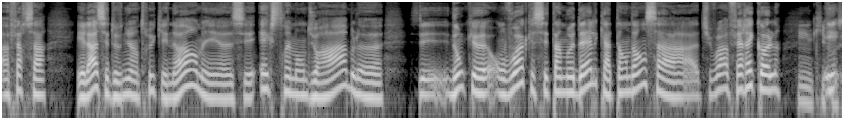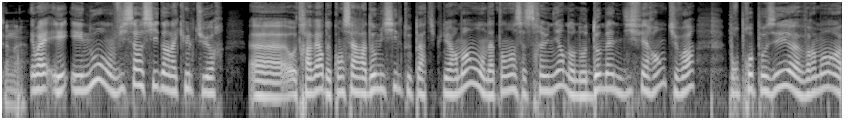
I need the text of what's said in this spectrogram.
à, à faire ça. Et là, c'est devenu un truc énorme et euh, c'est extrêmement durable. euh, donc, euh, on voit que c'est un modèle qui a tendance à, tu vois, à faire école. Hmm, qui Et- fonctionne. ouais. Et, ouais, et, et nous, on vit ça aussi dans la culture. Au travers de concerts à domicile tout particulièrement, on a tendance à se réunir dans nos domaines différents, tu vois, pour proposer vraiment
